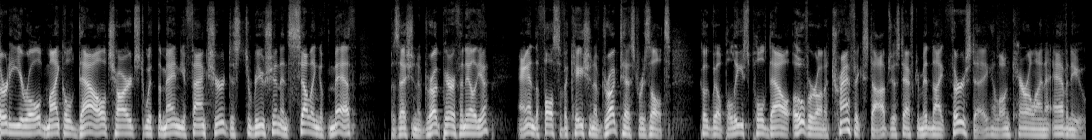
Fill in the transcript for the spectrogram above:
30 year old Michael Dowell charged with the manufacture, distribution, and selling of meth, possession of drug paraphernalia, and the falsification of drug test results. Cookeville police pulled Dowell over on a traffic stop just after midnight Thursday along Carolina Avenue.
